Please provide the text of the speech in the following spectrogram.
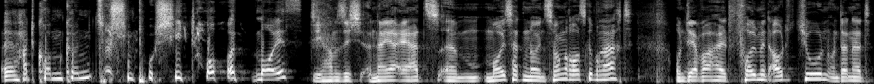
äh, hat kommen können zwischen Bushido und Mois. Die haben sich, naja, er hat, ähm, Mois hat einen neuen Song rausgebracht und der war halt voll mit Autotune und dann hat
